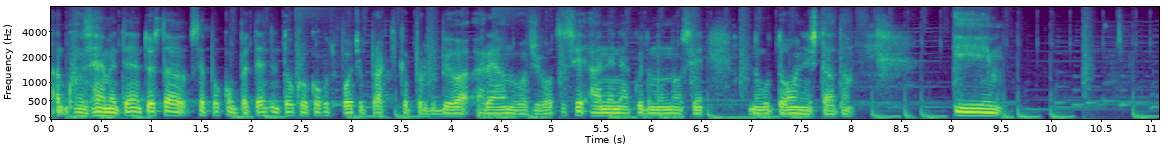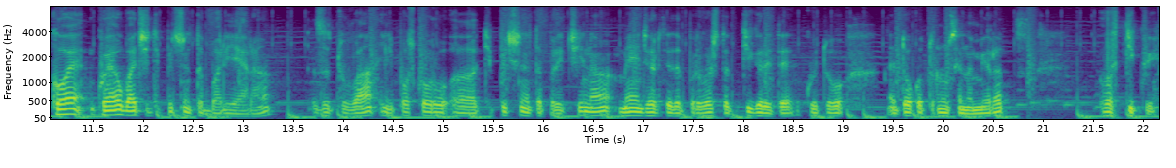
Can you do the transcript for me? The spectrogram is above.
ако вземете, той става все по-компетентен толкова колкото повече практика придобива реално в живота си, а не някой да му носи много това нещата. И кое, коя е обаче типичната бариера за това, или по-скоро а, типичната причина менеджерите да превръщат тигрите, които не толкова трудно се намират, в тикви?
